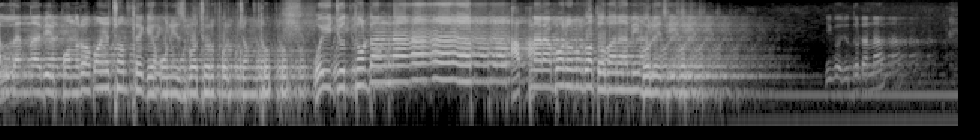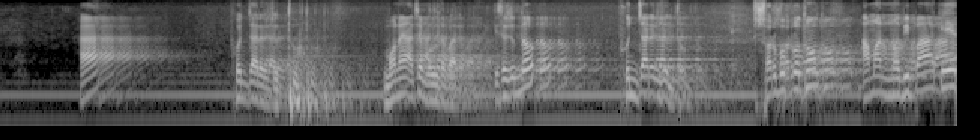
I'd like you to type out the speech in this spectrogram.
আল্লাহ নবীর পনেরো বছর থেকে উনিশ বছর পর্যন্ত ওই যুদ্ধটার নাম আপনারা বলুন, গতবার আমি বলেছি। যুদ্ধটার নাম? হ্যাঁ? ফুজ্জারের যুদ্ধ। মনে আছে বলতে পারে। কিসের যুদ্ধ? ফুজ্জারের যুদ্ধ। সর্বপ্রথম আমার নবী পাকের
